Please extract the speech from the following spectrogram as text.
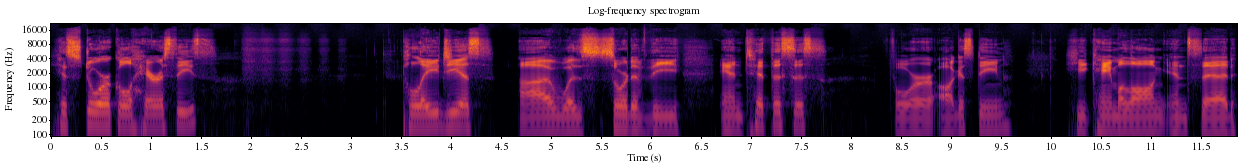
historical heresies, Pelagius uh, was sort of the antithesis for Augustine. He came along and said,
